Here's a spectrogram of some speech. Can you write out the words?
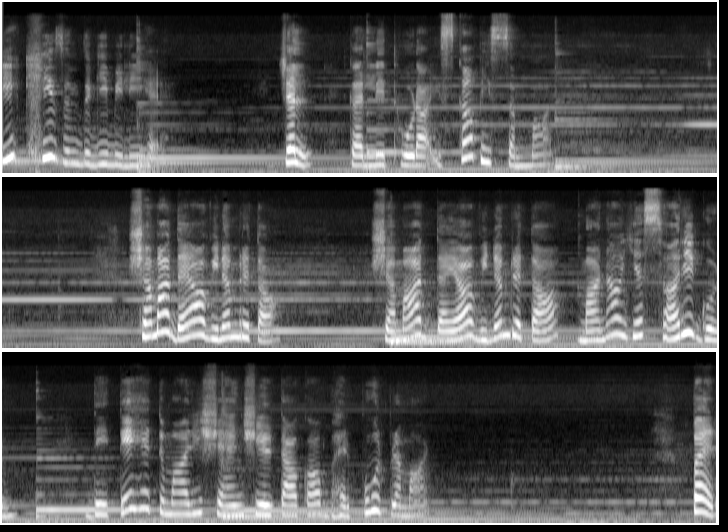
एक ही ज़िंदगी मिली है। चल कर ले थोड़ा इसका भी सम्मान। क्षमा, दया, विनम्रता। क्षमा, दया, विनम्रता माना यह सारे गुण देते हैं तुम्हारी सहनशीलता का भरपूर प्रमाण। पर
